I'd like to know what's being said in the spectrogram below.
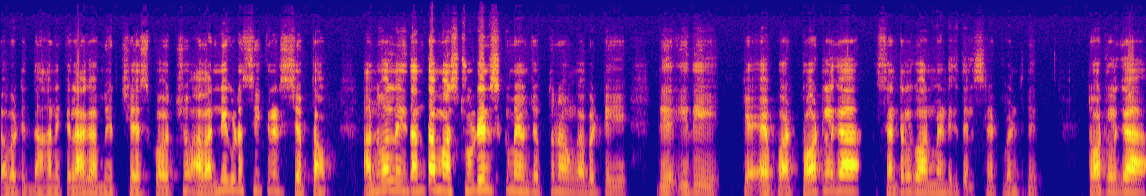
కాబట్టి దానికిలాగా మీరు చేసుకోవచ్చు. అవన్నీ కూడా సీక్రెట్స్ చెప్తాం. అందువల్ల ఇదంతా మా స్టూడెంట్స్కి మేము చెప్తున్నాం కాబట్టి ఇది- ఇది టోటల్గా సెంట్రల్ గవర్నమెంట్కి తెలిసినటువంటిది. టోటల్గా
